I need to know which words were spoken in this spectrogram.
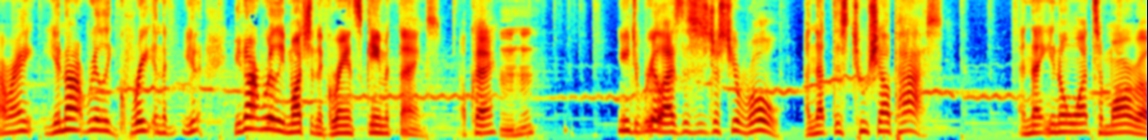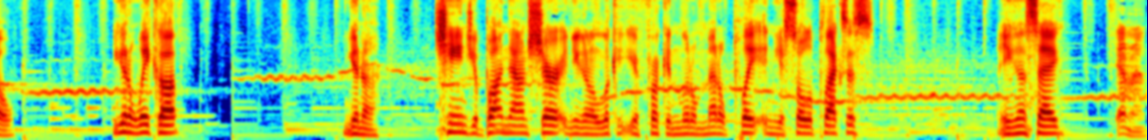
All right? You're not really great in the, you're, not really much in the grand scheme of things. Okay? Mm-hmm. You need to realize this is just your role and that this too shall pass. And that, you know what, tomorrow, you're going to wake up, you're going to change your button down shirt, and you're going to look at your fucking little metal plate in your solar plexus. And you're going to say, Yeah, man.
